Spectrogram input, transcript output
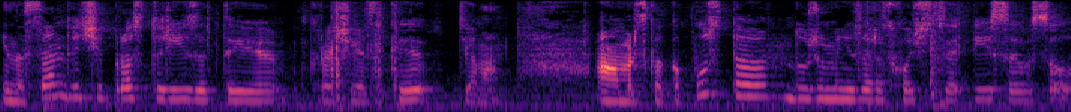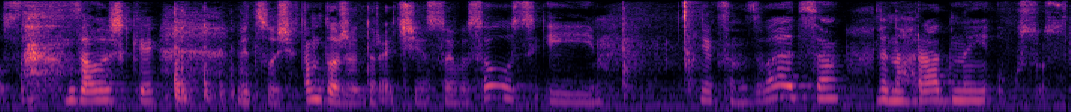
і на сендвічі просто різати. Коротше, язики тема. А морська капуста дуже мені зараз хочеться, і соєвий соус, залишки від суші. Там теж, до речі, соєвий соус і як це називається? Виноградний уксус.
